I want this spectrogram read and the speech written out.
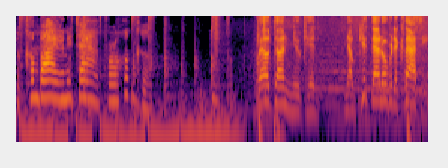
You'll come by anytime for a hookup. Well done, new kid. Now get that over to Classy.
